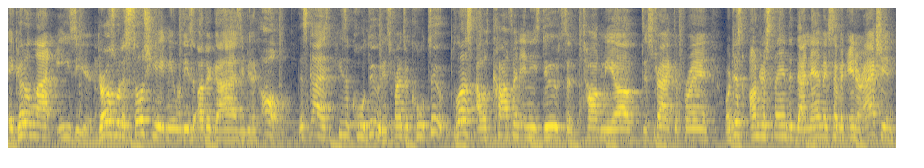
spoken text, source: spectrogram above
it got a lot easier. Girls would associate me with these other guys and be like, oh, this guy's, he's a cool dude. His friends are cool too. Plus, I was confident in these dudes to talk me up, distract a friend, or just understand the dynamics of an interaction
